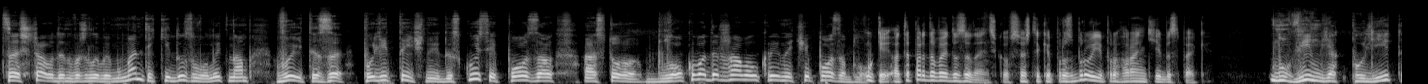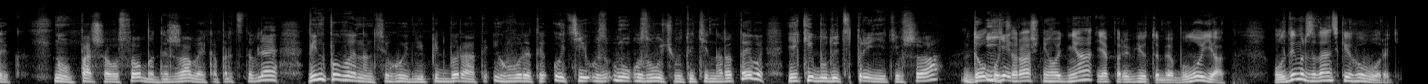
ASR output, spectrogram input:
це ще один важливий момент, який дозволить нам вийти з політичної дискусії поза е, з того блокова держава України чи поза блок. Окей, а тепер давай до Зеленського. Все ж таки про зброю і про гарантії безпеки. Ну він як політик, ну перша особа держави, яка представляє, він повинен сьогодні підбирати і говорити оці ну, озвучувати ті наративи, які будуть сприйняті в США. До і як- вчорашнього дня я переб'ю тебе. Було як? Володимир Зеленський говорить:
